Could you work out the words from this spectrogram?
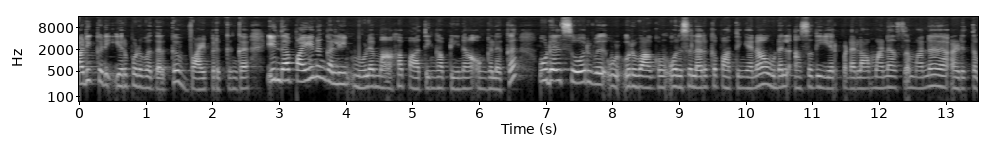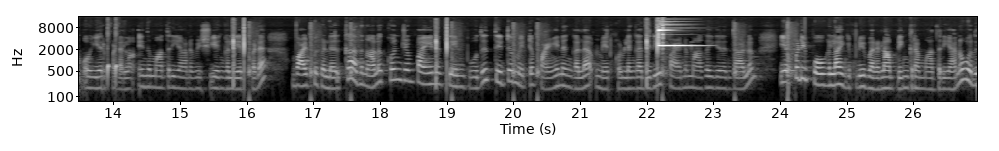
அடிக்கடி ஏற்படுவதற்கு வாய்ப்பு இருக்குங்க. இந்த பயணங்களின் மூலமாக பார்த்தீங்க அப்படின்னா உங்களுக்கு உடல் சோர்வு உருவாகும். ஒரு சிலருக்கு பார்த்தீங்கன்னா உடல் அசதி ஏற்படலாம் மன மன அழுத்தம் ஏற்படலாம். இந்த மாதிரியான விஷயங்கள் ஏற்பட வாய்ப்புகள் இருக்குது அதனால் கொஞ்சம் பயணத்தின் போது திட்டமிட்டு பயணங்களை மேற்கொள்ளுங்க. திடீர் பயணமாக இருந்தாலும் எப்படி போகலாம் எப்படி வரலாம் அப்படிங்கிற மாதிரியான ஒரு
